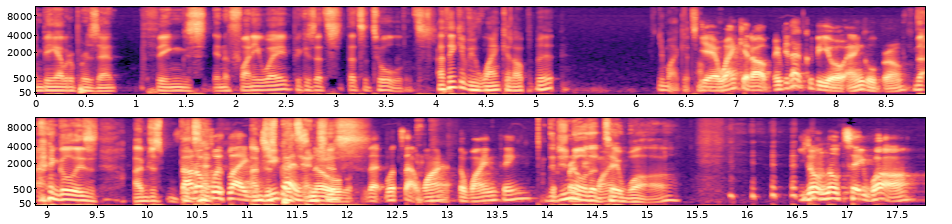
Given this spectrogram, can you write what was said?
and being able to present things in a funny way because that's that's a tool. That's I think if you wank it up a bit, you might get something. yeah, wank it up. Maybe that could be your angle, bro. the angle is I'm just Start preten- off with like, I'm do just you guys know that? What's that wine? The wine thing? Did The you know that wine? terroir? You don't know terroir?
